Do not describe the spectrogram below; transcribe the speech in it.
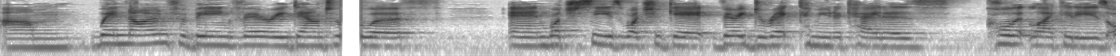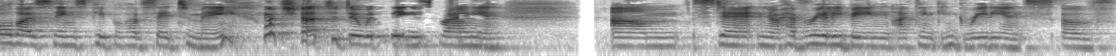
Um, we're known for being very down to earth, and what you see is what you get, very direct communicators, call it like it is, all those things people have said to me, which have to do with being Australian, um, stand, you know, have really been, I think, ingredients of,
